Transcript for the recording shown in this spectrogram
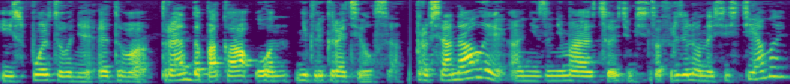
и использование этого тренда, пока он не прекратился. Профессионалы, они занимаются этим с определенной системой,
